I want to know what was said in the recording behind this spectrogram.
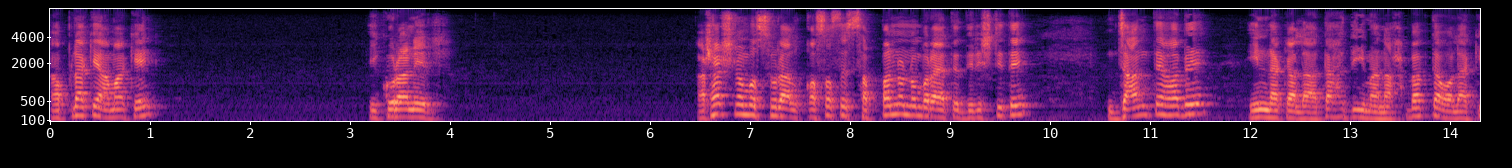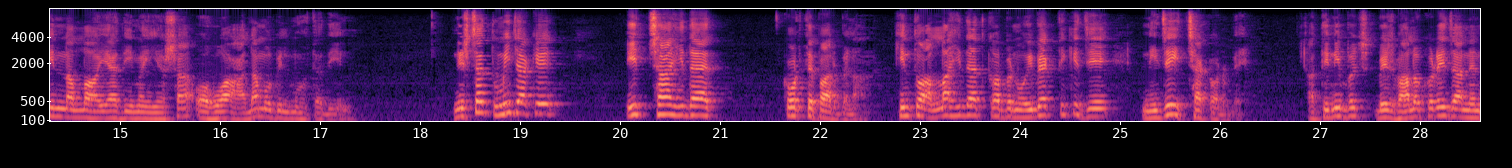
আপনাকে, আমাকে এই কোরআনের আঠাশ নম্বর সুরাল কসসের ছাপ্পান্ন নম্বর আয়াতের দৃষ্টিতে জানতে হবে, ইন্নাকা লা তাহদি মান আহবাবতা ওয়ালাকিন আল্লাহ ইয়াহদি মান ইয়াশা ওয়া হুয়া আলামু বিল মুহতাদিন। নিশ্চয় তুমি যাকে ইচ্ছা হিদায়ত করতে পারবে না, কিন্তু আল্লাহ হিদায়ত করবেন ওই ব্যক্তিকে যে নিজে ইচ্ছা করবে। আর তিনি বেশ ভালো করেই জানেন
